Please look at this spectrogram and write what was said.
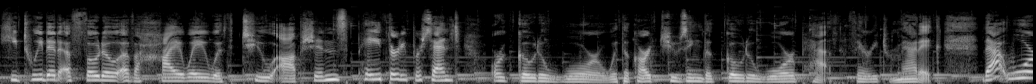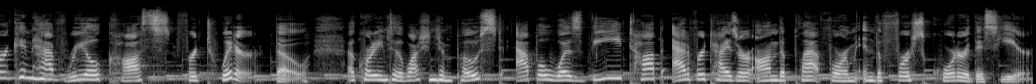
He tweeted a photo of a highway with two options pay 30% or go to war, with the car choosing the go to war path. Very dramatic. That war can have real costs for Twitter, though. According to the Washington Post, Apple was the top advertiser on the platform in the first quarter this year,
